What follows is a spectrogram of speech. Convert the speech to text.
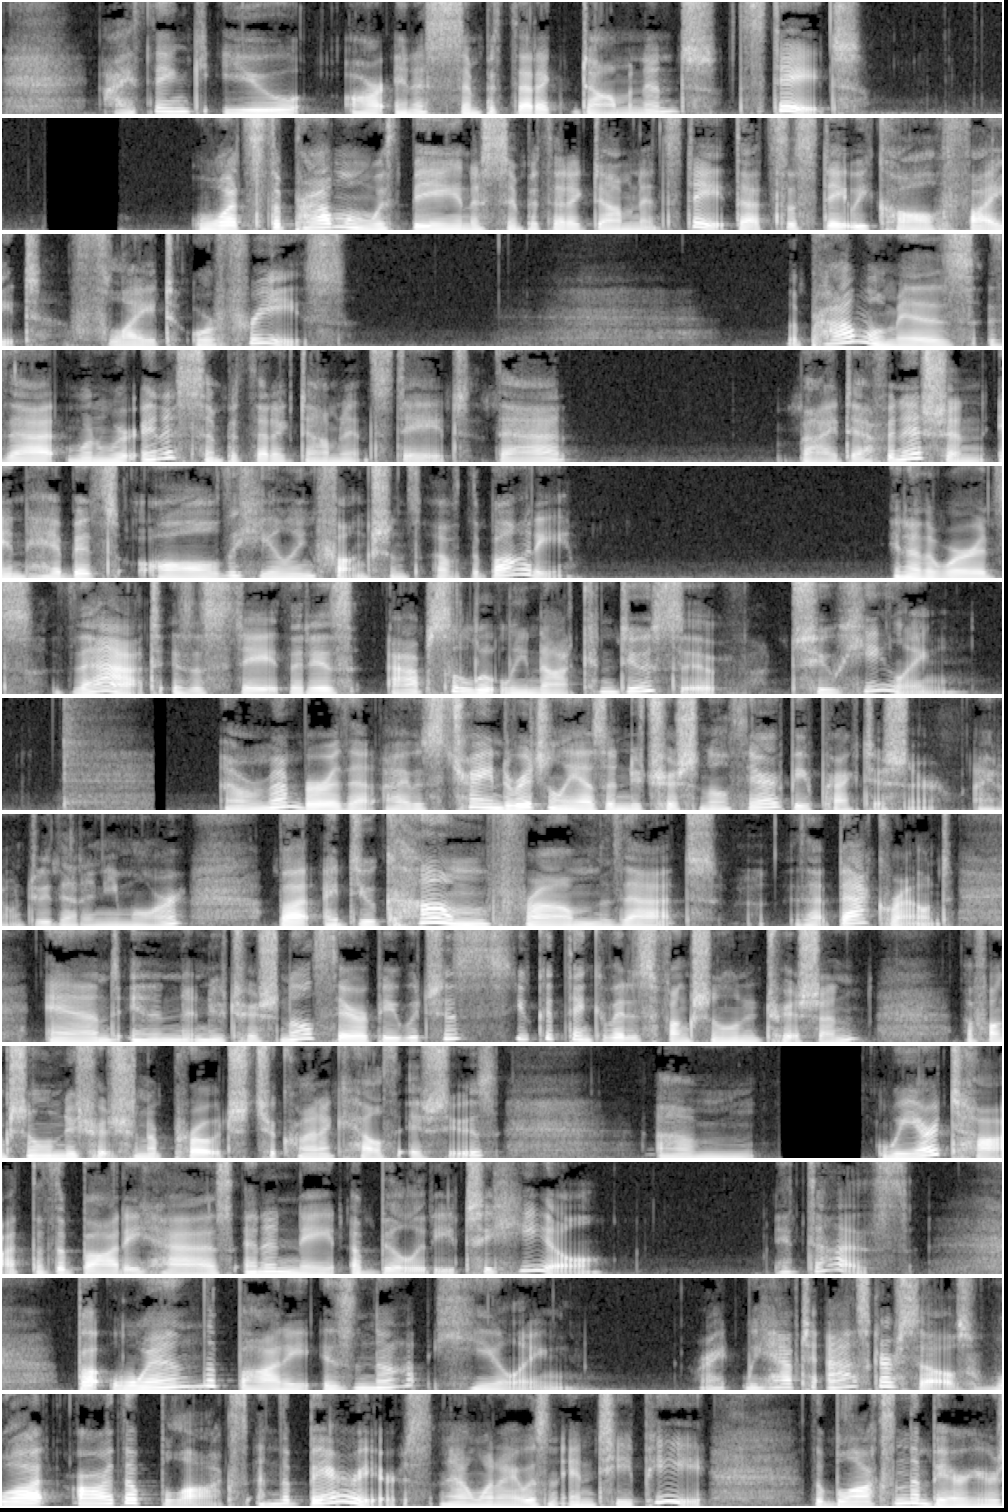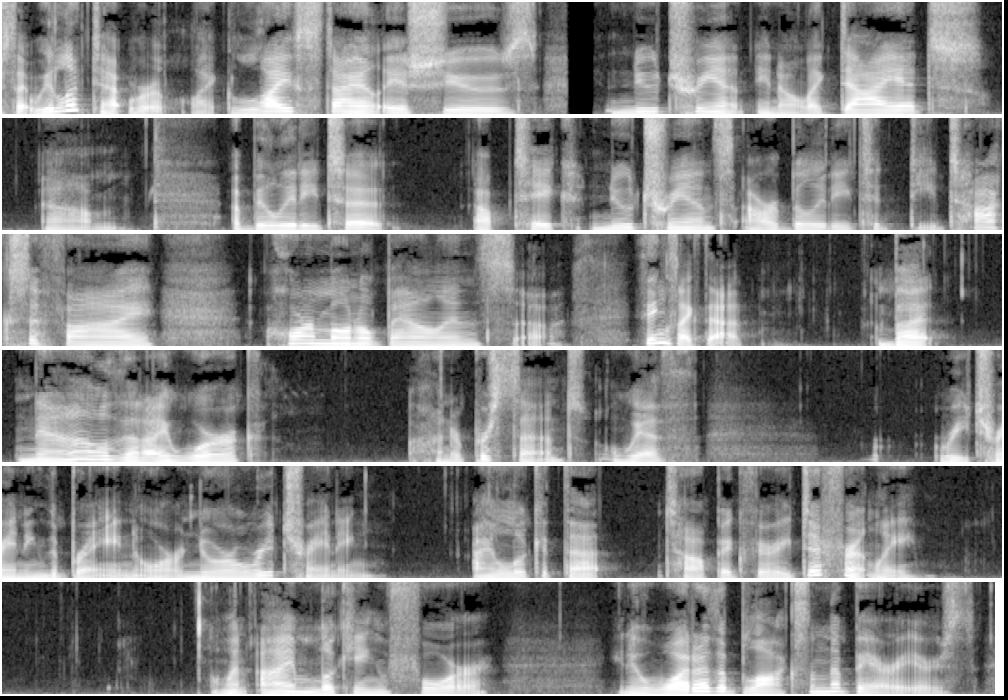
I think you are in a sympathetic dominant state. What's the problem with being in a sympathetic dominant state? That's the state we call fight, flight, or freeze. The problem is that when we're in a sympathetic dominant state, that by definition inhibits all the healing functions of the body. In other words, that is a state that is absolutely not conducive to healing. Now, remember that I was trained originally as a nutritional therapy practitioner. I don't do that anymore, but I do come from that, that background. And in nutritional therapy, which is, you could think of it as functional nutrition, a functional nutrition approach to chronic health issues, um, we are taught that the body has an innate ability to heal. It does. But when the body is not healing, right, we have to ask ourselves what are the blocks and the barriers? Now, when I was an NTP, the blocks and the barriers that we looked at were like lifestyle issues, nutrient, you know, like diet, um, ability to uptake nutrients, our ability to detoxify, hormonal balance, uh, things like that. But now that I work 100% with retraining the brain or neural retraining, I look at that topic very differently. When I'm looking for, you know, what are the blocks and the barriers,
